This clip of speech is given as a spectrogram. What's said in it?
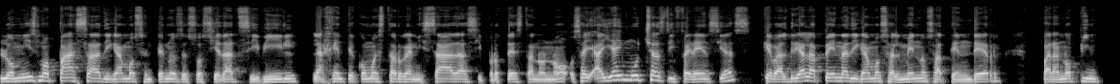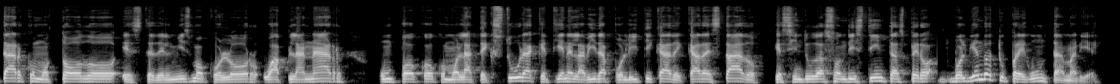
lo mismo pasa, digamos, en términos de sociedad civil, la gente cómo está organizada, si protestan o no. O sea, ahí hay muchas diferencias que valdría la pena, digamos, al menos atender para no pintar como todo este del mismo color o aplanar un poco como la textura que tiene la vida política de cada estado, que sin duda son distintas. Pero volviendo a tu pregunta, Mariel,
